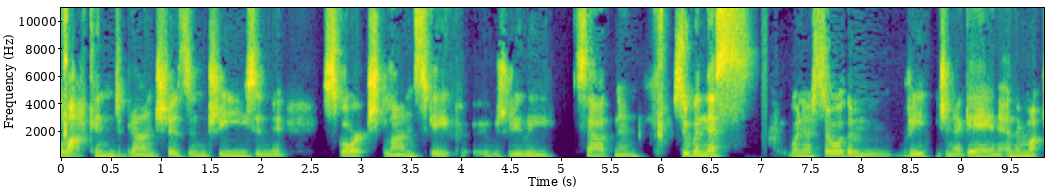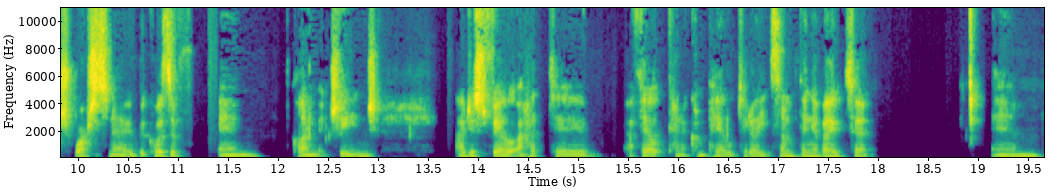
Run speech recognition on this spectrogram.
blackened branches and trees and the scorched landscape. It was really saddening. So when this, when I saw them raging again, and they're much worse now because of um, climate change, I just felt I had to. I felt kind of compelled to write something about it. Um,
